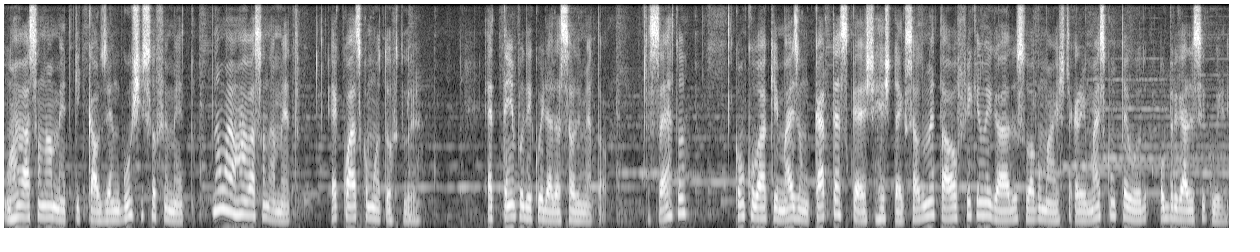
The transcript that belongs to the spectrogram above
Um relacionamento que cause angústia e sofrimento não é um relacionamento, é quase como uma tortura. É tempo de cuidar da saúde mental, tá certo? Concluo aqui mais um Cartascast hashtag saúde mental. Fiquem ligados, logo mais trarei mais conteúdo. Obrigado e se cuidem.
